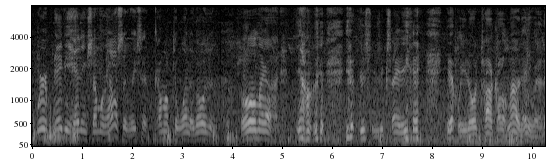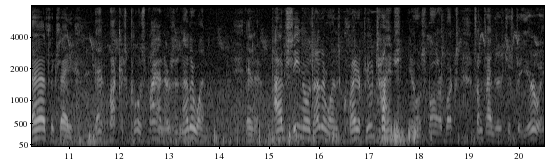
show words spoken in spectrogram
and we're maybe heading somewhere else, and we said, come up to one of those, and oh my God, you know, this is exciting. yep, well, you don't talk all loud anyway. That's exciting. That buck is close by, and there's another one. And I've seen those other ones quite a few times, you know, smaller bucks. Sometimes it's just a yearling,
